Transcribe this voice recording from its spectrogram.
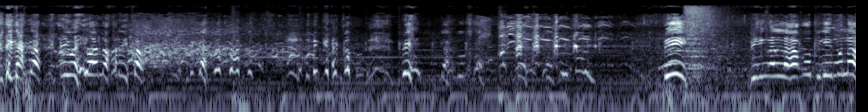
Ay, gago! Ay, may iwan ako rito! Bi! Gago ka! Bi! Bi, hingal na ako! Bigay mo na!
